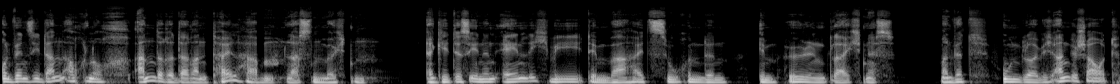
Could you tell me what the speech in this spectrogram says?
Und wenn Sie dann auch noch andere daran teilhaben lassen möchten, ergeht es Ihnen ähnlich wie dem Wahrheitssuchenden im Höhlengleichnis. Man wird ungläubig angeschaut,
